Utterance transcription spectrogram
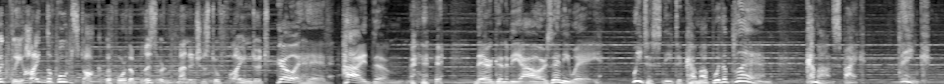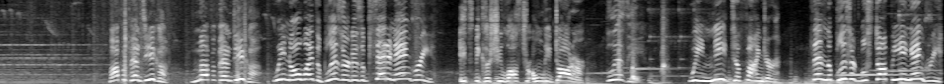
Quickly, quickly, hide the food stock before the blizzard manages to find it. Go ahead, hide them. They're gonna be ours anyway. We just need to come up with a plan. Come on, Spike. Think. Mapa Pandiga. Mapa Pandiga. We know why the blizzard is upset and angry. It's because she lost her only daughter, Blizzy. We need to find her. Then the blizzard will stop being angry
